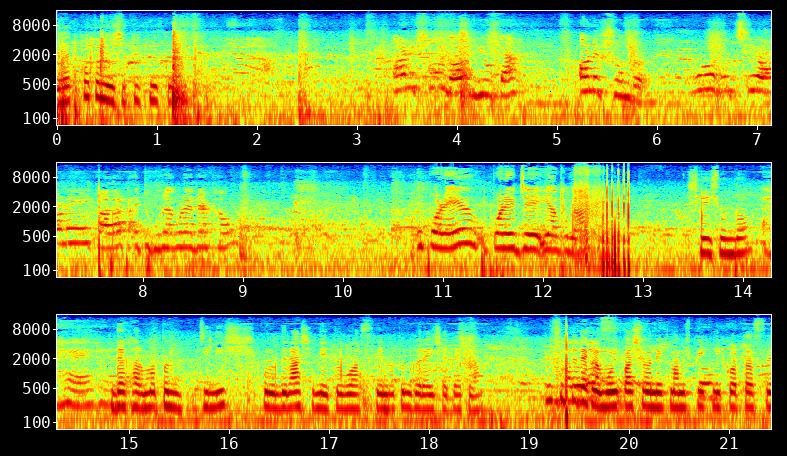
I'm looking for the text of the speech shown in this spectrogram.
দেখ কত মিশি পিকনিক করি অনেক সুন্দর ভিউটা অনেক সুন্দর। পুরো হচ্ছে অনেক কালারটা একটু ঘুরে ঘুরে দেখাও। উপরে উপরে যে ইয়াগুলা। সেই সুন্দর। হ্যাঁ হ্যাঁ। দেখার মতন জিনিস কোনোদিন আসেনি তবু আজকে নতুন করে এসে দেখলাম। দেখলাম ওই পাশে অনেক মানুষ পিকনিক করতেছে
